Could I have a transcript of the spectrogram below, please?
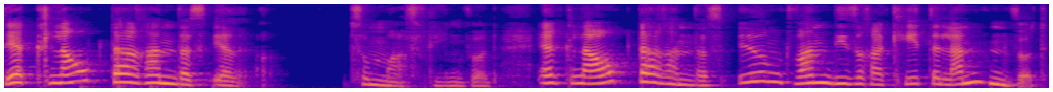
Der glaubt daran, dass er zum Mars fliegen wird. Er glaubt daran, dass irgendwann diese Rakete landen wird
